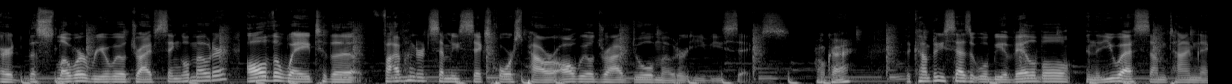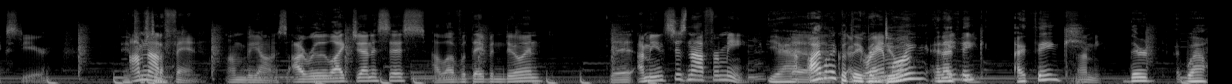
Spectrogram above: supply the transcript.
or the slower rear-wheel drive single motor all the way to the 576 horsepower all-wheel drive dual motor EV6. Okay. The company says it will be available in the US sometime next year. I'm not a fan. I'm gonna be honest. I really like Genesis. I love what they've been doing. I mean, it's just not for me. Yeah, Uh, I like what they've been doing, and I think I think Not me. they're well.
